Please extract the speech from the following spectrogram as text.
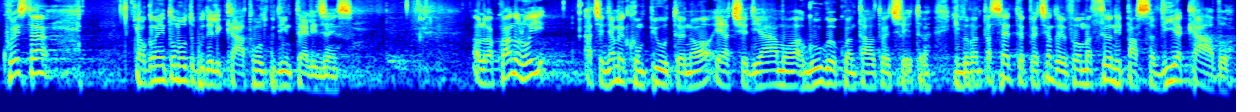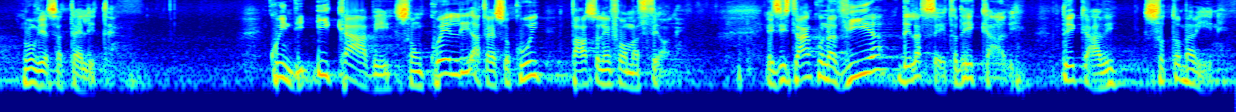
Questo è l'argomento molto più delicato, molto più di intelligence. Allora, quando noi accendiamo il computer no, e accediamo a Google, quant'altro, eccetera, il 97% delle informazioni passa via cavo, non via satellite. Quindi i cavi sono quelli attraverso cui passano le informazioni esiste anche una via della seta dei cavi, dei cavi sottomarini.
